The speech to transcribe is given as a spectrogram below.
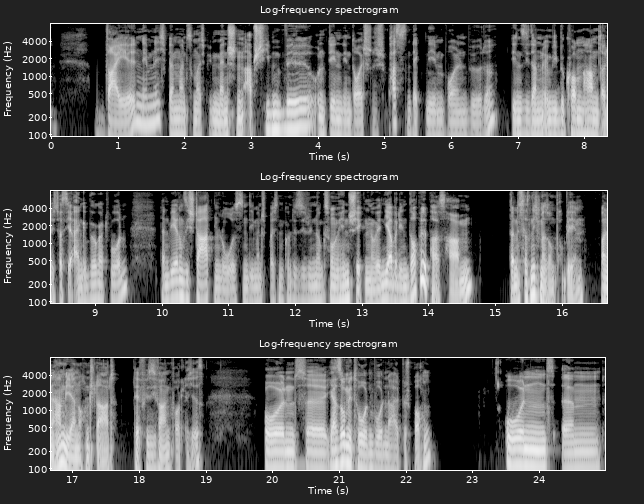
Weil nämlich, wenn man zum Beispiel Menschen abschieben will und denen den deutschen Pass wegnehmen wollen würde, den sie dann irgendwie bekommen haben, dadurch, dass sie eingebürgert wurden, dann wären sie staatenlos und dementsprechend konnte sie nirgendwo hinschicken. Wenn die aber den Doppelpass haben, dann ist das nicht mehr so ein Problem, weil dann haben die ja noch einen Staat, der für sie verantwortlich ist. Und äh, ja, so Methoden wurden da halt besprochen. Und ähm,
